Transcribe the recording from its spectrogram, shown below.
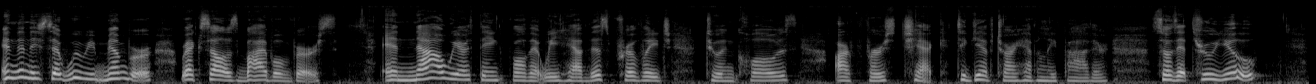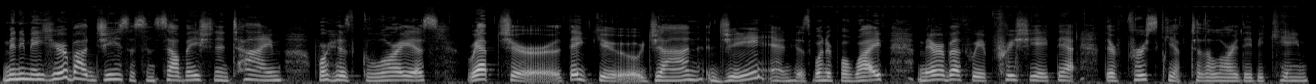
And then they said, We remember Rexella's Bible verse. And now we are thankful that we have this privilege to enclose our first check to give to our Heavenly Father so that through you, many may hear about Jesus and salvation in time for his glorious rapture. Thank you, John G. and his wonderful wife, Maribeth. We appreciate that. Their first gift to the Lord, they became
